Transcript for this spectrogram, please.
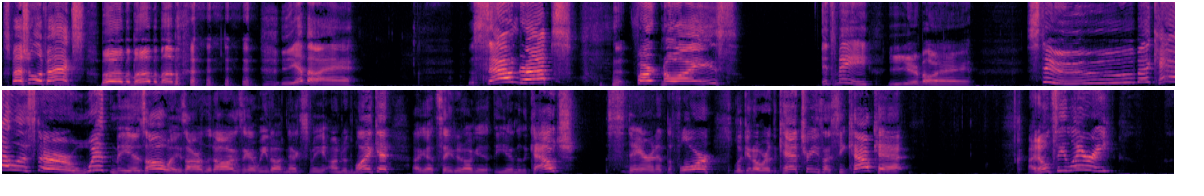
Special effects. Yeah, boy. Sound drops. Fart noise. It's me. Yeah, boy. Stu McAllister. With me, as always, are the dogs. I got Wee Dog next to me under the blanket. I got Sadie Dog at the end of the couch, staring at the floor, looking over at the cat trees. I see Cow Cat. I don't see Larry.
